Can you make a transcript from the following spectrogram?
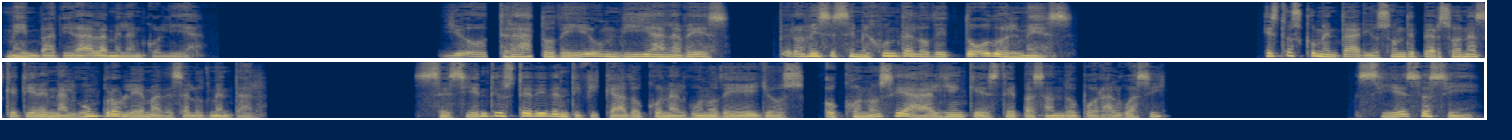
me invadirá la melancolía. Yo trato de ir un día a la vez, pero a veces se me junta lo de todo el mes. Estos comentarios son de personas que tienen algún problema de salud mental. ¿Se siente usted identificado con alguno de ellos o conoce a alguien que esté pasando por algo así? Si es así,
